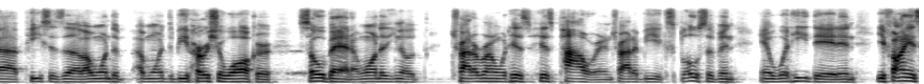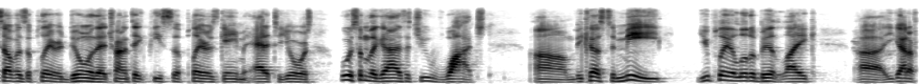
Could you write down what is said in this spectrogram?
uh, pieces of. I wanted to, I wanted to be Herschel Walker so bad. I wanted, you know, try to run with his his power and try to be explosive in in what he did. And you find yourself as a player doing that, trying to take pieces of players' game and add it to yours. Who are some of the guys that you've watched? Um, because to me, you play a little bit like uh, you got a,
